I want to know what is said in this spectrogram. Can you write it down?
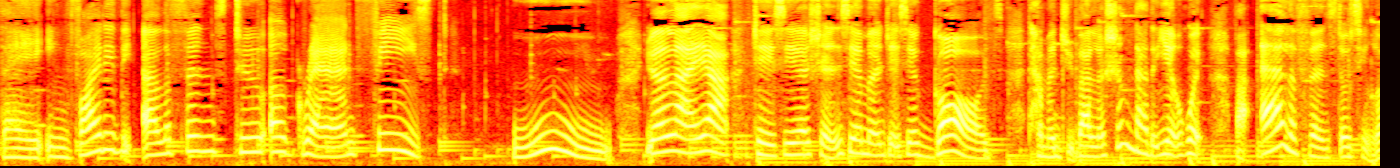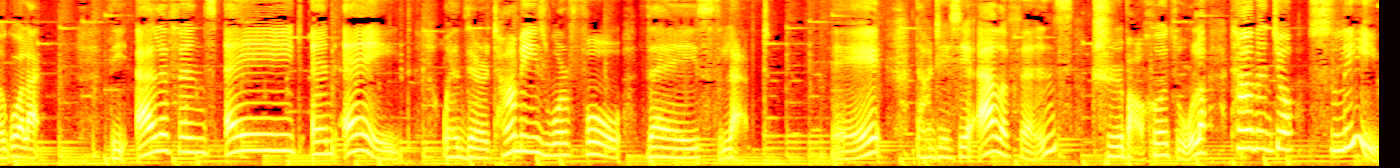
They invited the elephants to a grand feast. 哦，原来呀，这些神仙们，这些 gods，他们举办了盛大的宴会，把 elephants 都请了过来。The elephants ate and ate. When their tummies were full, they slept. 哎，当这些 elephants 吃饱喝足了，他们就 sleep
